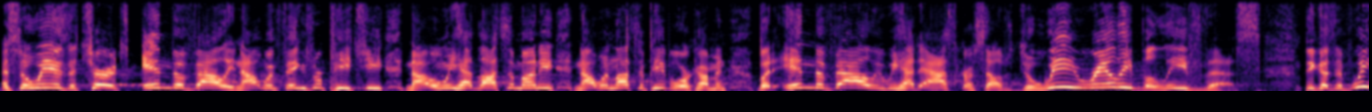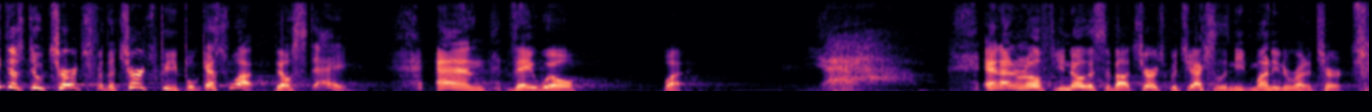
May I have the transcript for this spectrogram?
And so, we as a church in the valley, not when things were peachy, not when we had lots of money, not when lots of people were coming, but in the valley, we had to ask ourselves, do we really believe this? Because if we just do church for the church people, guess what? They'll stay. And they will, what? Yeah. And I don't know if you know this about church, but you actually need money to run a church.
